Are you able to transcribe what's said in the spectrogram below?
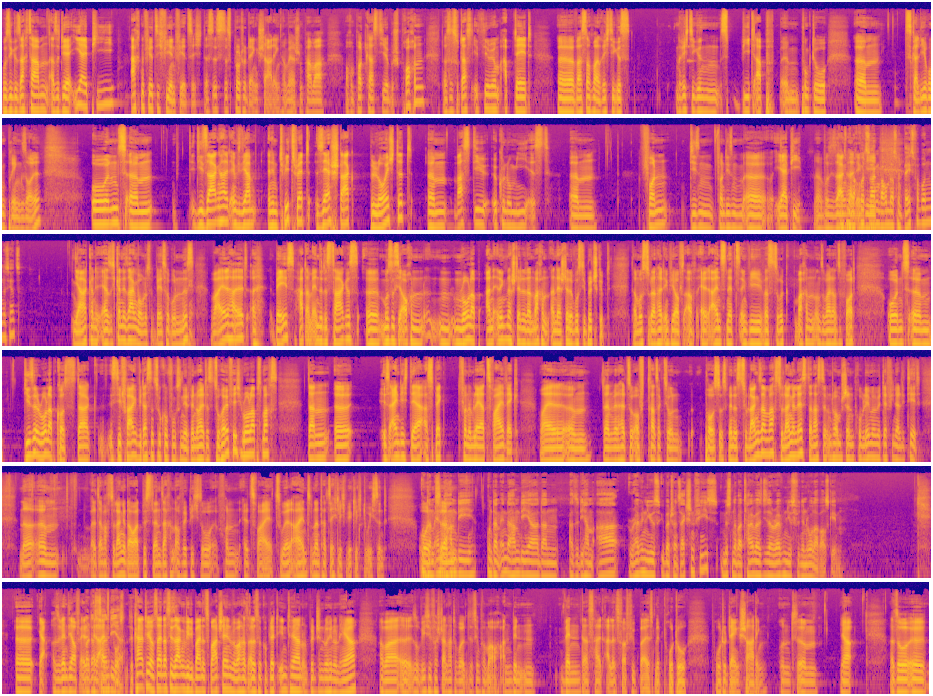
wo sie gesagt haben, also der EIP 4844, das ist das Proto-Dank-Sharding, haben wir ja schon ein paar Mal auch im Podcast hier besprochen. Das ist so das Ethereum-Update, äh, was nochmal ein richtiges, einen richtigen Speed-up im puncto ähm, Skalierung bringen soll. Und ähm, die sagen halt irgendwie, die haben in dem Tweet-Thread sehr stark beleuchtet, ähm, was die Ökonomie ist ähm, von diesem, von diesem äh, EIP. Ne, wo sie sagen Kannst du mir halt noch kurz irgendwie, sagen, warum das mit Base verbunden ist jetzt? Ja, kann, also ich kann dir sagen, warum das mit Base verbunden ist, Okay. weil halt äh, Base hat am Ende des Tages, äh, muss es ja auch ein, ein, ein Roll-Up an irgendeiner Stelle dann machen, an der Stelle, wo es die Bridge gibt. Da musst du dann halt irgendwie aufs auf L1-Netz irgendwie was zurückmachen und so weiter und so fort. Und ähm, diese Roll-Up-Costs, da ist die Frage, wie das in Zukunft funktioniert. Wenn du halt das zu häufig Roll-Ups machst, dann äh, ist eigentlich der Aspekt von einem Layer 2 weg, weil ähm, dann, wenn halt so oft Transaktionen postest, wenn du es zu langsam machst, zu lange lässt, dann hast du unter Umständen Probleme mit der Finalität. Ne, ähm, weil es einfach zu lange dauert, bis dann Sachen auch wirklich so von L2 zu L1 und dann tatsächlich wirklich durch sind. Und, am Ende ähm, haben die, und am Ende haben die ja dann, also die haben A, Revenues über Transaction Fees, müssen aber teilweise dieser Revenues für den Rollup ausgeben. Äh, ja, also wenn sie auf L Weil das zahlen L1 die ja. posten. Kann natürlich auch sein, dass sie sagen, wie die Binance Smart Chain, wir machen das alles so komplett intern und bridgen nur hin und her. Aber äh, so wie ich sie verstanden hatte, wollten sie es irgendwann mal auch anbinden, wenn das halt alles verfügbar ist mit Proto, Proto Dank Sharding. Und ähm, ja, also äh,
